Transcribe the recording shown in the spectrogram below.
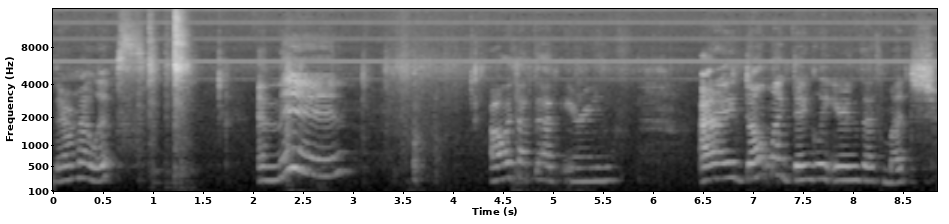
there are my lips. And then, I always have to have earrings. I don't like dangly earrings as much,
